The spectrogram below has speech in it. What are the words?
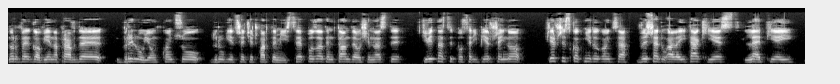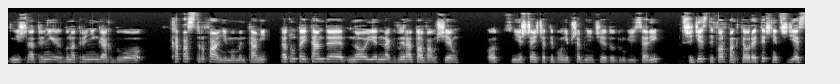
Norwegowie naprawdę brylują w końcu drugie, trzecie, czwarte miejsce. Poza tym Tande 18, 19 po serii pierwszej, no Pierwszy skok nie do końca wyszedł, ale i tak jest lepiej niż na treningach, bo na treningach było katastrofalnie momentami, a tutaj Tande no jednak wyratował się od nieszczęścia typu nieprzebnięcie do drugiej serii. 30 Forfang, teoretycznie 30,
